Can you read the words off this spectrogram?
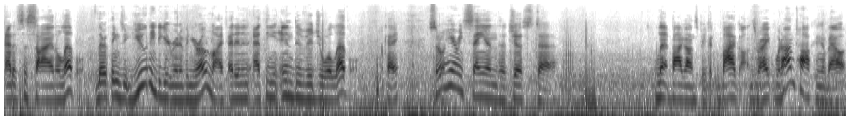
at a societal level. There are things that you need to get rid of in your own life at an, at the individual level. Okay, so don't hear me saying that just uh, let bygones be bygones. Right? What I'm talking about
